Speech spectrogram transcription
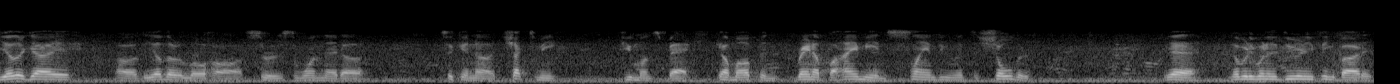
The other guy, uh, the other Aloha officer, is the one that uh, took and uh, checked me a few months back. He come up and ran up behind me and slammed me with the shoulder. Yeah, nobody wanted to do anything about it.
